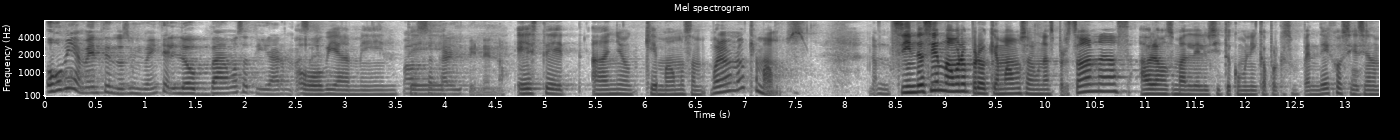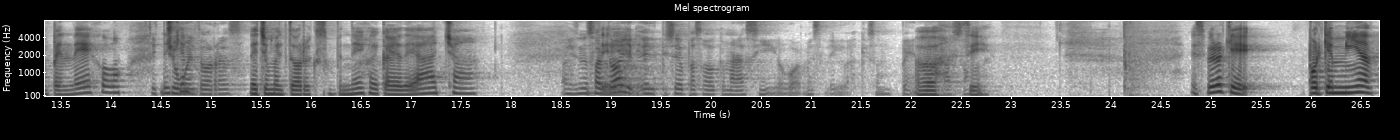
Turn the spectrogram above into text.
obviamente en 2020 lo vamos a tirar más. Obviamente. Vamos a sacar el veneno. Este año quemamos a... Bueno, no quemamos. Sin decir nombre, pero quemamos a algunas personas. Hablamos mal de Luisito Comunica porque es un pendejo, sigue siendo un pendejo. De ¿De Chumel quién? Torres. De Chumel Torres, que es un pendejo, de Cayo de Hacha. Ay, nos faltó De- el, el episodio pasado quemar así Gómez Leiva, que es un Ah, pendejazo. sí. Espero que, porque Mía,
